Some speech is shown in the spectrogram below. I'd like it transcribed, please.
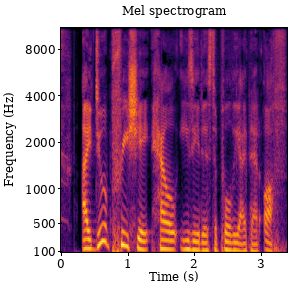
I do appreciate how easy it is to pull the iPad off.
